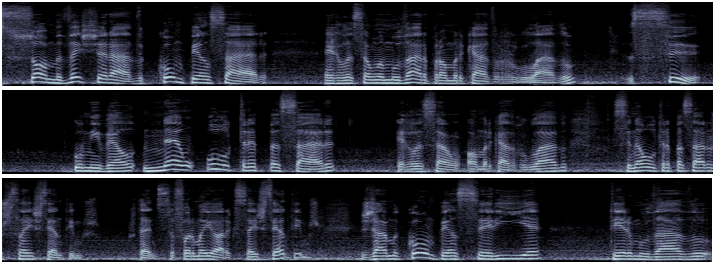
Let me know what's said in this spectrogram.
só me deixará de compensar em relação a mudar para o mercado regulado se o nível não ultrapassar em relação ao mercado regulado se não ultrapassar os 6 cêntimos. Portanto, se for maior que 6 cêntimos, já me compensaria ter mudado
